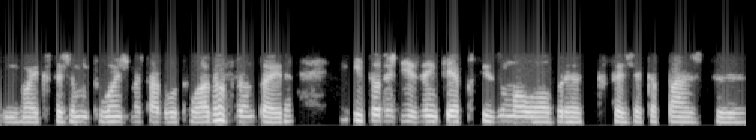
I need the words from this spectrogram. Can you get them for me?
E não é que esteja muito longe, mas está do outro lado da fronteira. E todos dizem que é preciso uma obra que seja capaz de,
